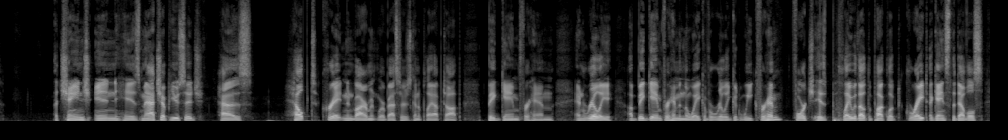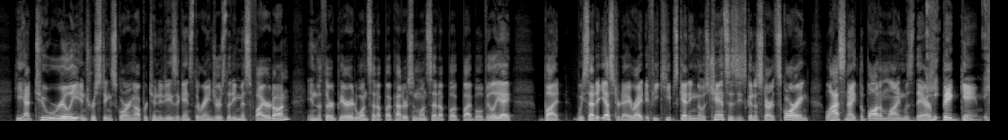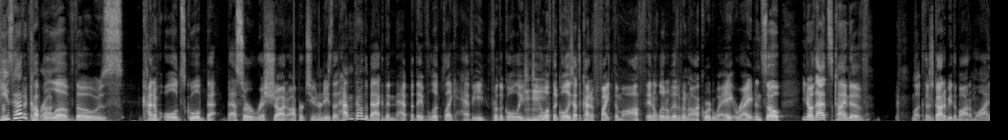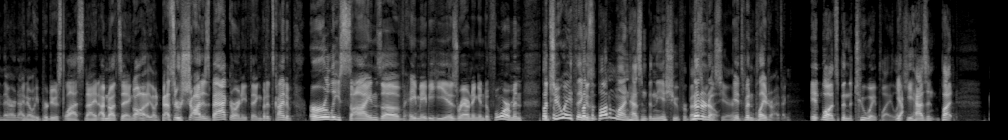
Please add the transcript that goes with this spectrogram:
a change in his matchup usage has helped create an environment where Boeser is going to play up top. Big game for him, and really a big game for him in the wake of a really good week for him. For his play without the puck looked great against the Devils. He had two really interesting scoring opportunities against the Rangers that he misfired on in the third period. One set up by Pettersson, one set up by Beauvillier. But we said it yesterday, right? If he keeps getting those chances, he's going to start scoring. Last night, the bottom line was there. He, Big game. For, he's had a couple Brock. of those kind of old school Be- Boeser wrist shot opportunities that haven't found the back of the net, but they've looked like heavy for the goalie to mm-hmm. deal with. The goalies have to kind of fight them off in a little bit of an awkward way, right? And so, you know, that's kind of look, there's got to be the bottom line there. And I know he produced last night. I'm not saying, oh, like Boeser's shot is back or anything, but it's kind of early signs of, hey, maybe he is rounding into form. And but the two way thing but is. the bottom line hasn't been the issue for Boeser no, no, no. this year. It's been play driving. It Well, it's been the two way play. Like yeah. he hasn't, but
